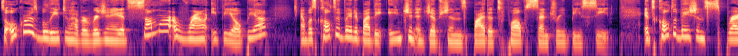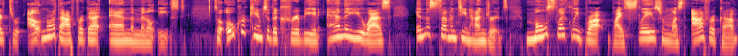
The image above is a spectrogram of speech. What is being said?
So, okra is believed to have originated somewhere around Ethiopia and was cultivated by the ancient Egyptians by the 12th century BC. Its cultivation spread throughout North Africa and the Middle East. So, okra came to the Caribbean and the US in the 1700s, most likely brought by slaves from West Africa,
